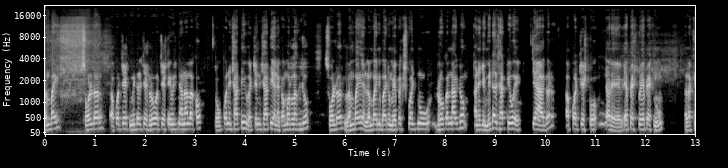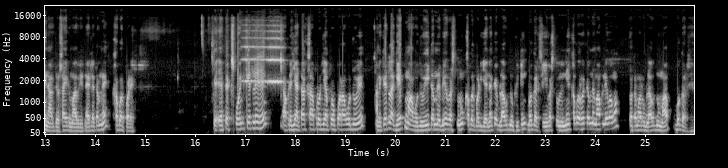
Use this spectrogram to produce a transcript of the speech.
લંબાઈ shoulder upper chest middle chest lower chest એવી રીતના ન લખો. તો ઉપરની છાતી, વચ્ચેની છાતી અને કમર લખજો. શોલ્ડર લંબાઈ અને લંબાઈની બાજુ એપેક્સ પોઈન્ટનું ડ્રો કરી નાખજો. અને જે મિડલ છાતી હોય, ત્યાં આગળ અપર ચેસ્ટ અરે એપેક્સ ટુ એપેક્સનું લખી નાખજો સાઈડમાં આવી રીતના. એટલે તમને ખબર પડે. કે એપેક્સ પોઈન્ટ કેટલે છે? આપણે જ્યાં ટક્સ આપણો જ્યાં પ્રોપર આવવો જોઈએ અને કેટલા ગેપમાં આવવું જોઈએ એ તમને બે વસ્તુનું ખબર પડી જાય. ને કે બ્લાઉઝનું ફિટિંગ બગડશે. એ વસ્તુની નહીં ખબર હોય તમને માપ લેવામાં, તો તમારું બ્લાઉઝનું માપ બગડશે.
